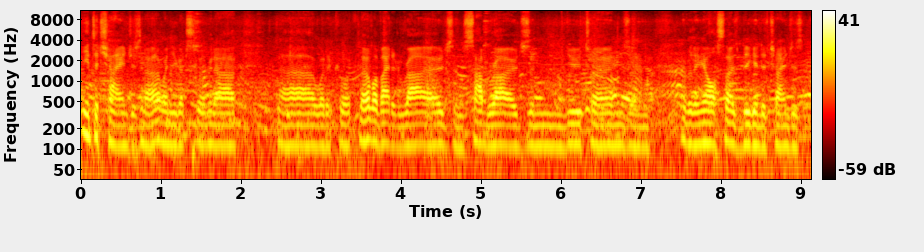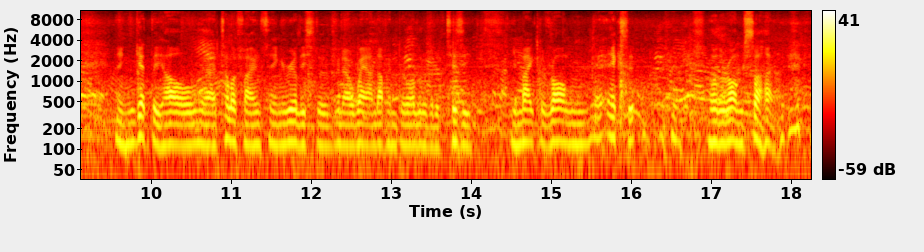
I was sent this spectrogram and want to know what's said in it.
interchanges, you know, when you've got sort of, you know, uh, what do you call it, elevated roads and sub-roads and U-turns and everything else, those big interchanges. You can get the whole you know, telephone thing really sort of, you know, wound up into a little bit of tizzy. You make the wrong exit or the wrong sign.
